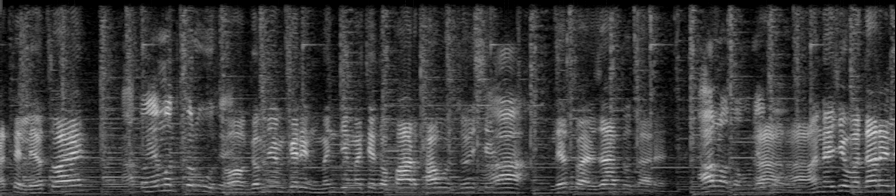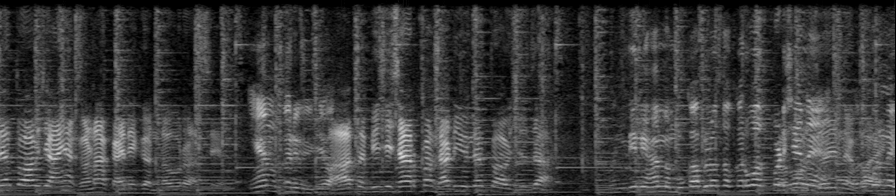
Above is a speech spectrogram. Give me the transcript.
આ તે લેતો આય. આ તો એમ જ કરવું છે. ગમે એમ કરીને મંદીમાંથી તો પાર થવું જ જોઈશે. હા. લેતો આય જા તું તારે. હાલો તો હું અને હજી વધારે લેતો આવજે અહીંયા ઘણા કારીગર નવરા છે. એમ કરવી જો આ તો બીજી ચાર પાંચ સાડીઓ લેતો આવજે જા. મંદિરની સામે મુકાબલો તો કરવો જ પડશે ને. બરોબર ને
